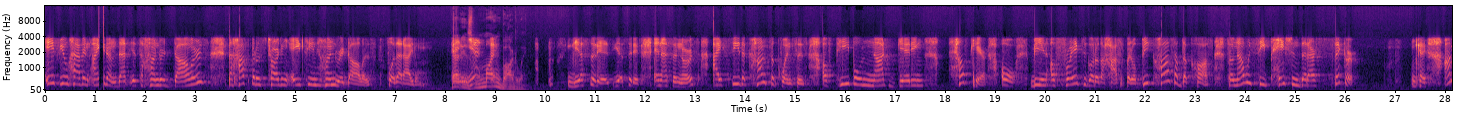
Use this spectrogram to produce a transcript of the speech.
if you have an item that is $100, the hospital is charging $1,800 for that item. That and is yet, uh, mind boggling. Yes, it is. Yes, it is. And as a nurse, I see the consequences of people not getting health care or being afraid to go to the hospital because of the cost. So now we see patients that are sicker. Okay, I'm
